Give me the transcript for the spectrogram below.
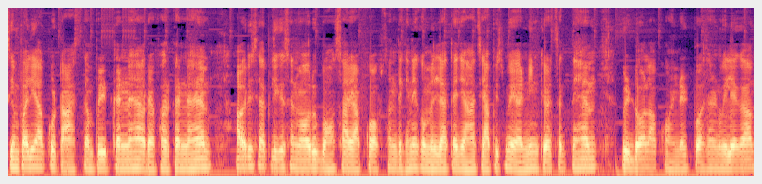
सिंपली आपको टास्क कंप्लीट करना है और रेफर करना है। और इस एप्लीकेशन में और भी बहुत सारे आपको ऑप्शन देखने को मिल जाते हैं, जहाँ से आप इसमें अर्निंग कर सकते हैं। विड्रॉल आपको हंड्रेड परसेंट मिलेगा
